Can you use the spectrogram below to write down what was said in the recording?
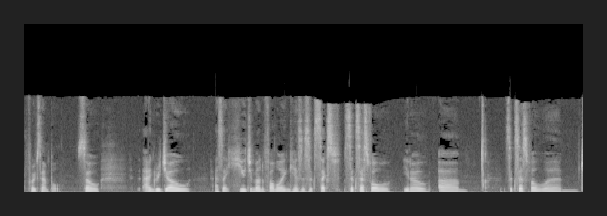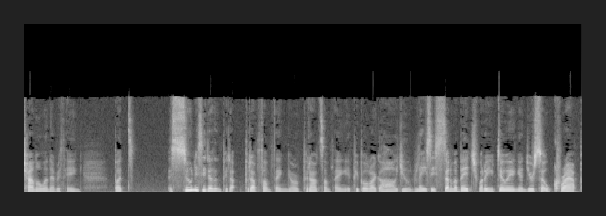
for example. So Angry Joe has a huge amount of following. He has a success, successful, you know, um, successful um, channel and everything. But as soon as he doesn't put up put up something or put out something, people are like, "Oh, you lazy son of a bitch! What are you doing? And you're so crap."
